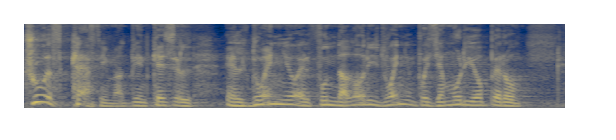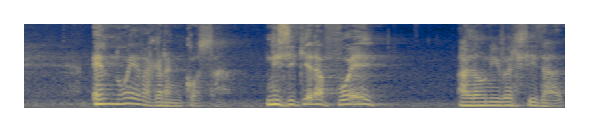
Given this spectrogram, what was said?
Truth Cathy, más bien, que es el, el dueño, el fundador y dueño, pues ya murió, pero él no era gran cosa. Ni siquiera fue a la universidad.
